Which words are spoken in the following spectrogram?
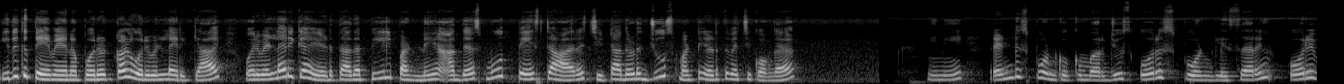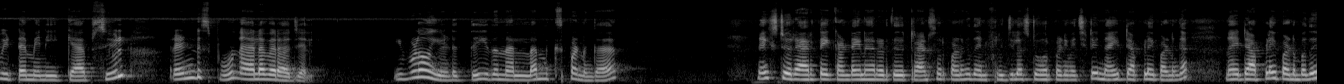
இதுக்கு தேவையான பொருட்கள் ஒரு வெள்ளரிக்காய் ஒரு வெள்ளரிக்காய் எடுத்து அதை பீல் பண்ணி அதை ஸ்மூத் பேஸ்ட்டை அரைச்சிட்டு அதோட ஜூஸ் மட்டும் எடுத்து வச்சுக்கோங்க. இனி ரெண்டு ஸ்பூன் குக்கும்பர் ஜூஸ் ஒரு ஸ்பூன் கிளிசரின் ஒரு விட்டமின் இ கேப்சூல் ரெண்டு ஸ்பூன் ஆலோவேரா ஜெல் இவ்வளோ எடுத்து இதை நல்லா மிக்ஸ் பண்ணுங்கள் நெக்ஸ்ட் ஒரு கண்டெய்னர் எடுத்து ட்ரான்ஸ்ஃபர் பண்ணுங்கள் தென் ஃப்ரிட்ஜில் ஸ்டோர் பண்ணி வச்சுட்டு நைட் அப்ளை பண்ணுங்கள் நைட் அப்ளை பண்ணும்போது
